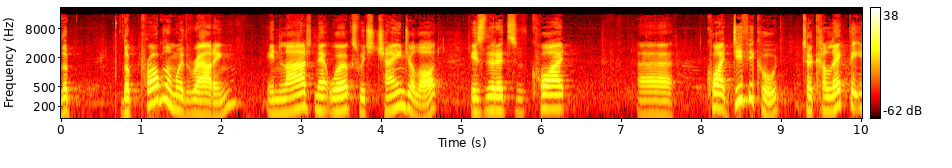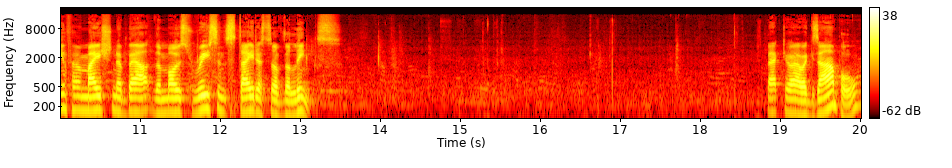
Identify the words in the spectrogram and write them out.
The the problem with routing in large networks which change a lot is that it's quite, uh, quite difficult to collect the information about the most recent status of the links. Back to our example,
